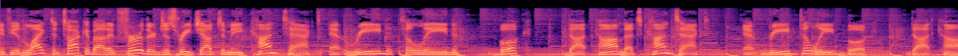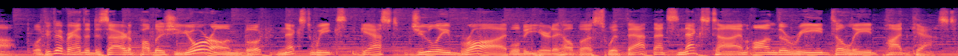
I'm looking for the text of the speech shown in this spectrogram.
If you'd like to talk about it further, just reach out to me. Contact at readtoleadbook.com. That's contact at readtoleadbook.com. Well, if you've ever had the desire to publish your own book, next week's guest, Julie Broad, will be here to help us with that. That's next time on the Read to Lead podcast.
